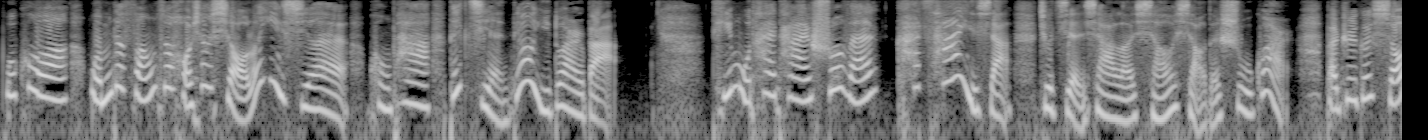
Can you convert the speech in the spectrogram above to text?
不过，我们的房子好像小了一些，恐怕得剪掉一段吧。提姆太太说完，咔嚓一下就剪下了小小的树冠，把这个小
